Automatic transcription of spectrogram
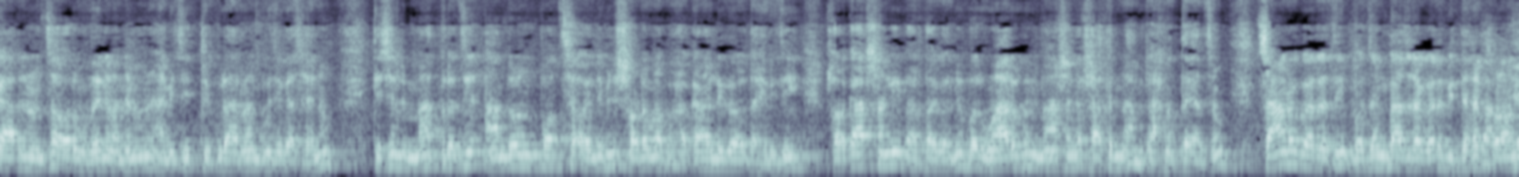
कारण हुन्छ अरू हुँदैन भन्ने पनि हामी चाहिँ त्यो कुराहरूमा पनि बुझेका छैनौँ। त्यसैले मात्र चाहिँ आन्दोलन पक्ष अहिले पनि सडकमा भएको कारणले गर्दाखेरि चाहिँ सरकारसँगै वार्ता गर्ने बरु उहाँहरू पनि महासङ्घ साथीहरू हामी राख्न तयार छौँ। चाँडो गरेर चाहिँ बजाङ बाजुरा गरेर विद्यालय पढाउने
